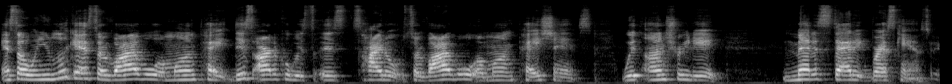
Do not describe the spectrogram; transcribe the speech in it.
And so when you look at survival among patients, this article is, is titled Survival Among Patients with Untreated Metastatic Breast Cancer.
